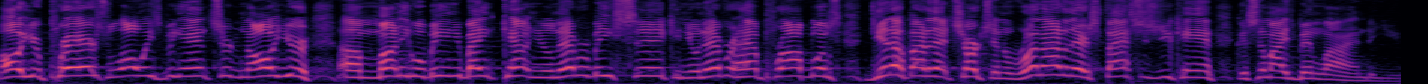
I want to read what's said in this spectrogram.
all your prayers will always be answered and all your um, money will be in your bank account and you'll never be sick and you'll never have problems Get up out of that church and run out of there as fast as you can because somebody's been lying to you.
